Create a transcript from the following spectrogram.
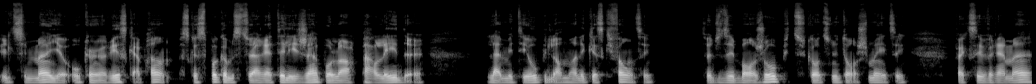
ultimement, il n'y a aucun risque à prendre. Parce que c'est pas comme si tu arrêtais les gens pour leur parler de la météo puis de leur demander qu'est-ce qu'ils font. Tu sais. Tu vas juste dire bonjour puis tu continues ton chemin. Tu sais. Fait que c'est vraiment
